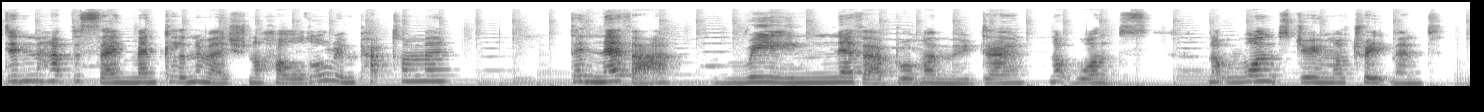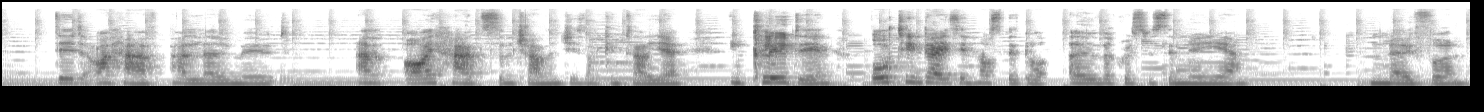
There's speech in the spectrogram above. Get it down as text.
didn't have the same mental and emotional hold or impact on me. They never, really never brought my mood down. Not once. Not once during my treatment did I have a low mood. And I had some challenges, I can tell you, including 14 days in hospital over Christmas and New Year. No fun.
